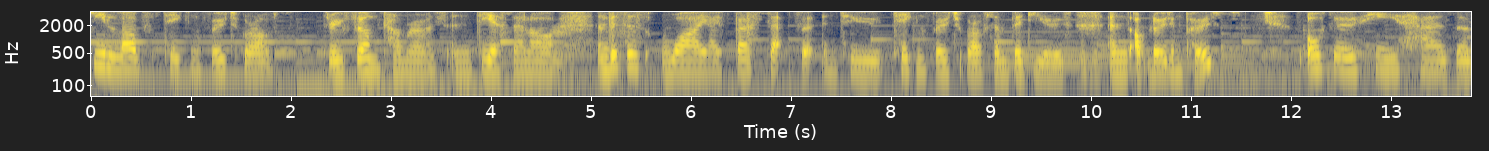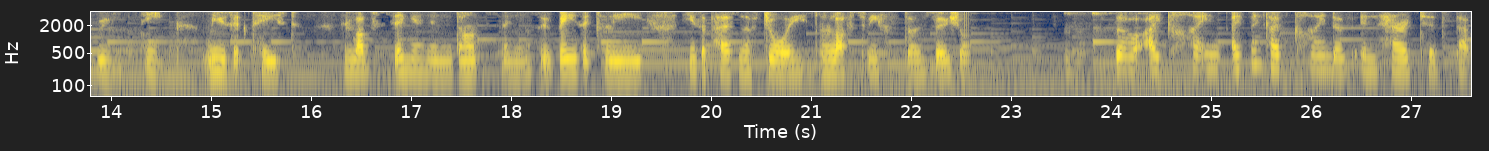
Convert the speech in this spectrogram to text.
he loves taking photographs through film cameras and DSLR. Mm. And this is why I first set foot into taking photographs and videos Mhm. and uploading posts. Also, he has a really deep music taste. He loves singing and dancing. So basically, he's a person of joy and loves to be on social. Mhm. So I kind, I think I've kind of inherited that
